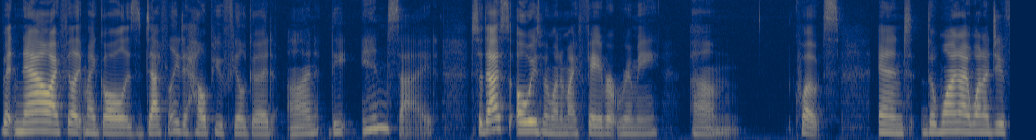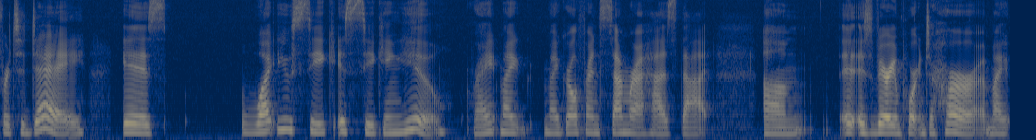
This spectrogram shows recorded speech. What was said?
But now I feel like my goal is definitely to help you feel good on the inside. So that's always been one of my favorite Rumi um, quotes. And the one I want to do for today is what you seek is seeking you, right? My my girlfriend Semra has that. Um, is very important to her. My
